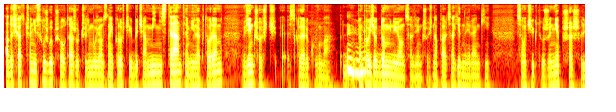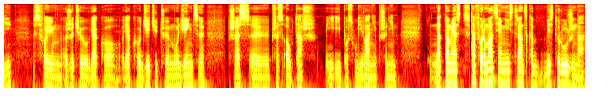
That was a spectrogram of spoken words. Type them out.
A doświadczenie służby przy ołtarzu, czyli mówiąc najprościej bycia ministrantem i lektorem, większość skleryków ma. Mm -hmm. Bym powiedział dominująca większość. Na palcach jednej ręki są ci, którzy nie przeszli w swoim życiu jako, jako dzieci czy młodzieńcy przez, y, przez ołtarz i, i posługiwanie przy nim. Natomiast ta formacja ministrancka jest różna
